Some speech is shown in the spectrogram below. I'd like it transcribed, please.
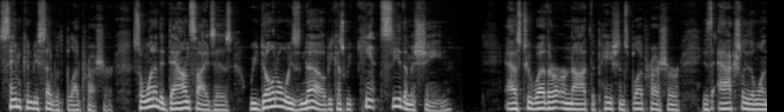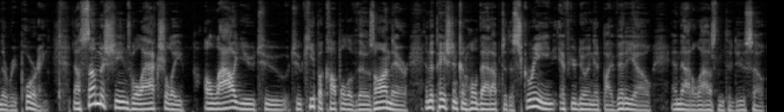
Same can be said with blood pressure. So one of the downsides is we don't always know because we can't see the machine as to whether or not the patient's blood pressure is actually the one they're reporting. Now some machines will actually allow you to to keep a couple of those on there and the patient can hold that up to the screen if you're doing it by video and that allows them to do so.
